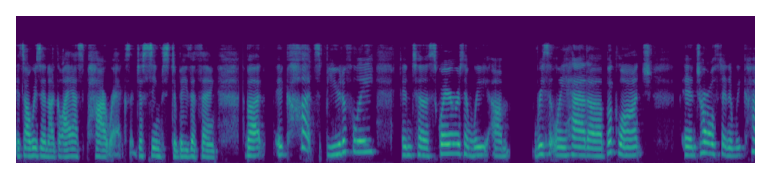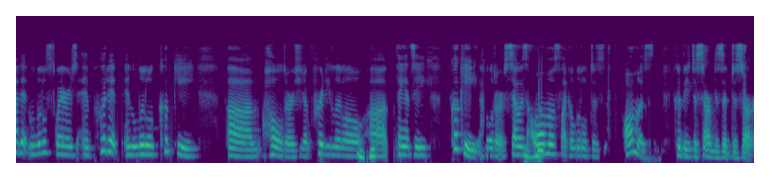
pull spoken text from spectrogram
it's always in a glass Pyrex. It just seems to be the thing, but it cuts beautifully into squares. And we um, recently had a book launch in Charleston, and we cut it in little squares and put it in little cookie um, holders. You know, pretty little mm-hmm. uh, fancy cookie holder. So it's mm-hmm. almost like a little, des- almost could be served as a dessert.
